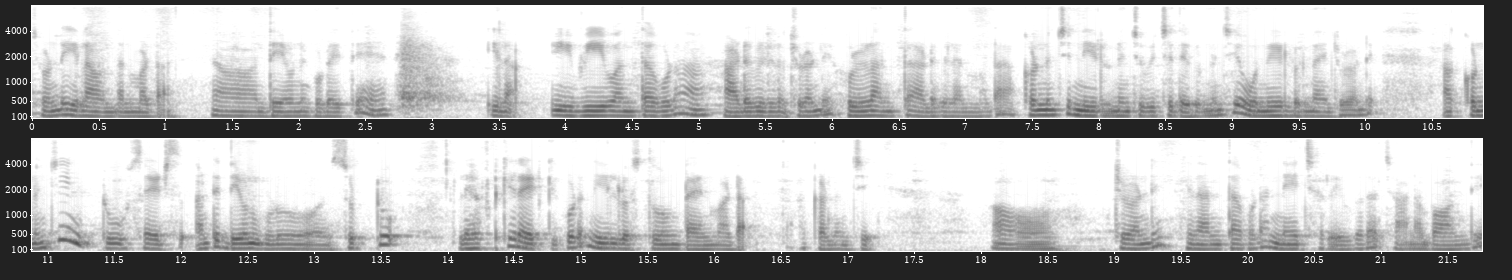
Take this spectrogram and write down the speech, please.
చూడండి ఇలా ఉందన్నమాట. దేవుని కూడా అయితే ఇలా ఈ వ్యూ అంతా కూడా అడవిలో చూడండి ఫుల్ అంతా అడవిలు అనమాట అక్కడ నుంచి నీళ్ళు నేను చూపించే దగ్గర నుంచి నీళ్ళు ఉన్నాయి చూడండి. అక్కడ నుంచి టూ సైడ్స్ అంటే దేవుని గుడి చుట్టూ లెఫ్ట్కి రైట్కి కూడా నీళ్ళు వస్తూ ఉంటాయన్నమాట అక్కడి అక్కడ నుంచి చూడండి ఇదంతా కూడా నేచర్ ఇవి కూడా చాలా బాగుంది.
